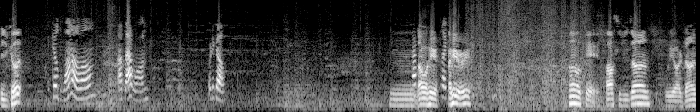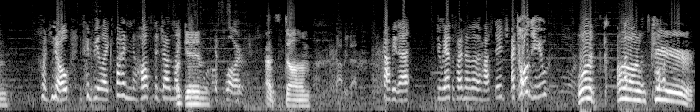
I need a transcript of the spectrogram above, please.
Did you kill it? I killed one of them. Not that one. Where'd he go? That's oh, here. like- Right here, right here. Okay, hostage is done. We are done. no, it's gonna be like find a hostage on like Again. the floor. That's dumb. Copy that. Copy that. Do we have to find another hostage? I told you! What? Oh, I don't care.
